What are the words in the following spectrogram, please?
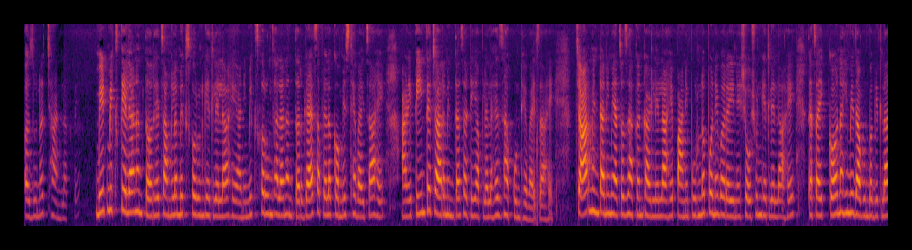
अजूनच छान लागते. मीठ मिक्स केल्यानंतर हे चांगलं मिक्स करून घेतलेलं आहे आणि मिक्स करून झाल्यानंतर गॅस आपल्याला कमीच ठेवायचा आहे आणि तीन ते चार मिनटासाठी आपल्याला हे झाकून ठेवायचं आहे. चार मिनटांनी मी याचं झाकण काढलेलं आहे. पाणी पूर्णपणे वरईने शोषून घेतलेलं आहे. त्याचा एक कणही मी दाबून बघितला.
